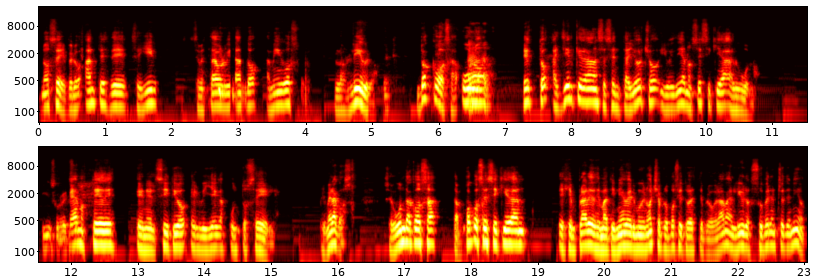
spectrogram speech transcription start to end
No sé, pero antes de seguir, se me está olvidando, amigos, los libros. Dos cosas. Uno, ah. esto, ayer quedaban 68 y hoy día no sé si queda alguno. Vean ustedes en el sitio elvillegas.cl. Primera cosa. Segunda cosa, tampoco sé si quedan ejemplares de Matiné, Muy Noche a propósito de este programa. El libro es súper entretenido.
